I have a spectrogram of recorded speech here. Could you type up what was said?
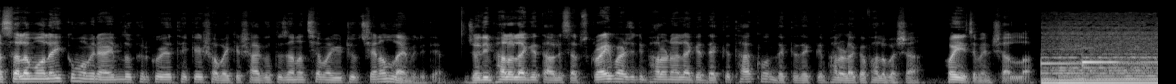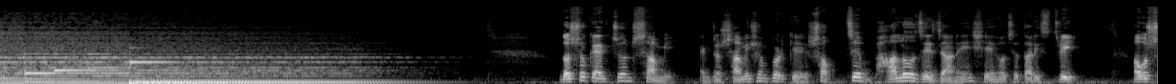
আসসালামু আলাইকুম, আমি নাইম দক্ষিণ কোরিয়া থেকে সবাইকে স্বাগত জানাচ্ছি আমার ইউটিউব চ্যানেল লাইমিলিতে যদি ভালো লাগে তাহলে সাবস্ক্রাইব, আর যদি ভালো না লাগে দেখতে থাকুন, দেখতে দেখতে ভালো লাগা ভালোবাসা হয়ে যাবে ইনশাল্লাহ দর্শক, একজন স্বামী একজন স্বামী সম্পর্কে সবচেয়ে ভালো যে জানে সে হচ্ছে তার স্ত্রী। অবশ্য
